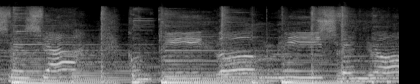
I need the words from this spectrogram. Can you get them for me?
Presencia. Contigo, mi Señor.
